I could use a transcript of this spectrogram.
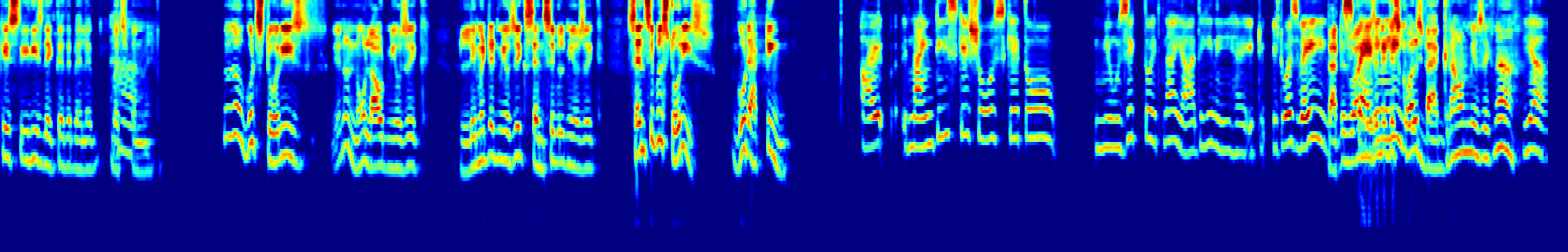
की सीरीज़ देखते थे पहले बचपन हाँ। में। Good stories you know no loud music limited music sensible music sensible stories good acting I 90s के शोज़ के तो म्यूज़िक तो इतना याद ही नहीं है। It it was very that is one reason it is called background music ना? या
